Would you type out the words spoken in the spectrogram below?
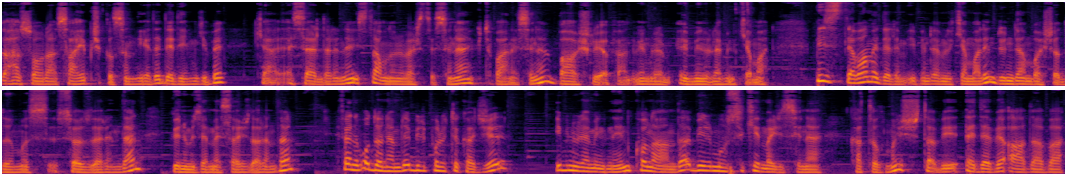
daha sonra sahip çıkılsın diye de dediğim gibi eserlerini İstanbul Üniversitesi'ne, kütüphanesine bağışlıyor efendim İbn Emin Kemal. Biz devam edelim İbn Emin Kemal'in dünden başladığımız sözlerinden, günümüze mesajlarından. Efendim o dönemde bir politikacı İbnül Emin'in konağında bir musiki meclisine katılmış. Tabi edebe, adaba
